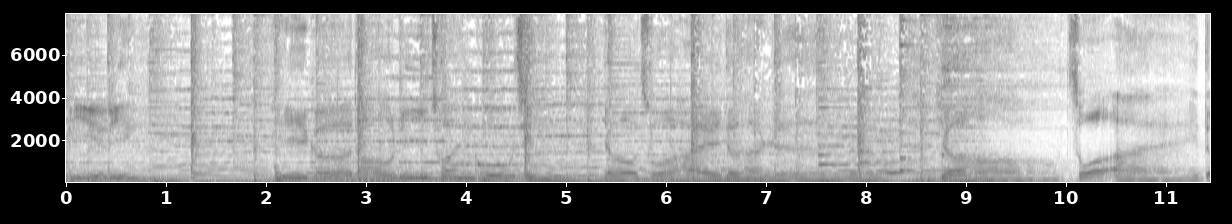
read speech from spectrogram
比邻。一个道理传古今，要做爱的人，要做爱的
